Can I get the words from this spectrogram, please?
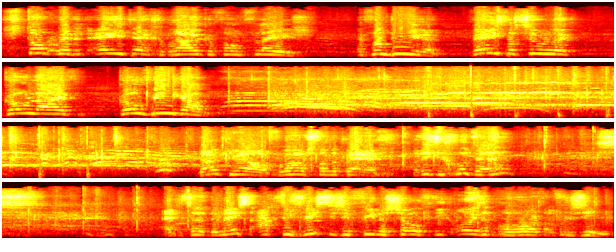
Stop met het eten en gebruiken van vlees en van dieren. Wees fatsoenlijk. Go live. Go vegan. Dankjewel, Floris van den Berg. Dat is je goed, hè? Echt eh, de meest activistische filosoof die ik ooit heb gehoord of gezien.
